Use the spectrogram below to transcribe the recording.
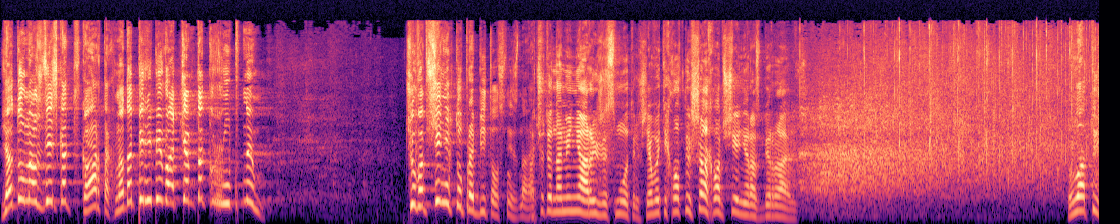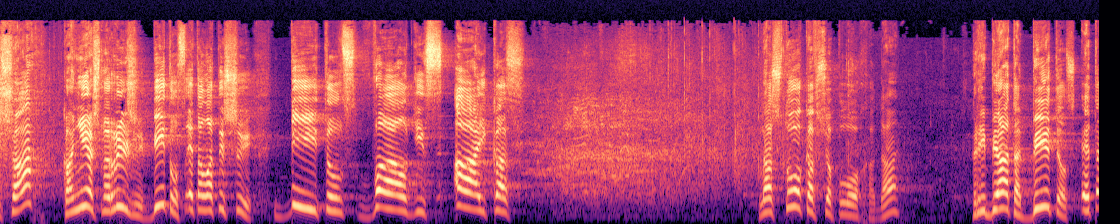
Я думал, здесь как в картах, надо перебивать чем-то крупным. Что, вообще никто про Битлз не знает? А что ты на меня, рыжий, смотришь? Я в этих латышах вообще не разбираюсь. Латышах? Конечно, рыжий. Битлз – это латыши. Битлз, Валгис, Айкос. Настолько все плохо, да? Ребята, Битлз – это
